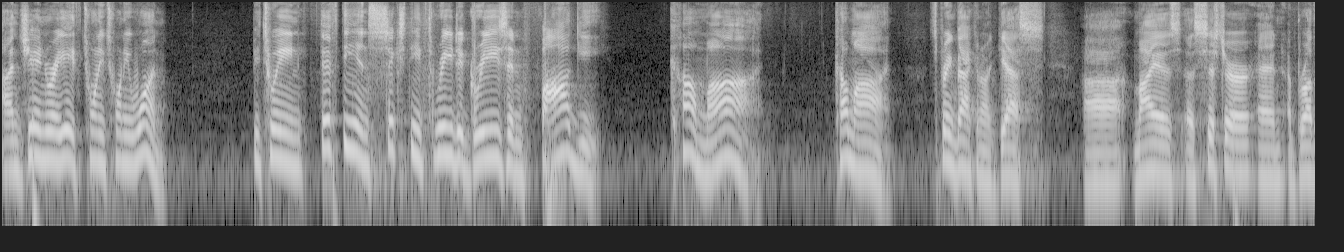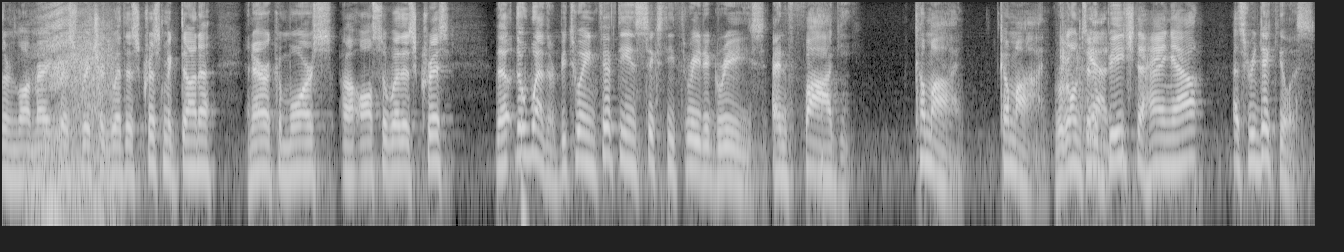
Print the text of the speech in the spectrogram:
on January 8th, 2021, between 50 and 63 degrees and foggy. Come on. Come on. Let's bring back in our guests. Uh, Maya's uh, sister and a brother-in-law, Mary Chris Richard, with us. Chris McDonough and Erica Morse uh, also with us. Chris, the, the weather between 50 and 63 degrees and foggy. Come on. Come on. We're going to Yeah. the beach to hang out? That's ridiculous.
